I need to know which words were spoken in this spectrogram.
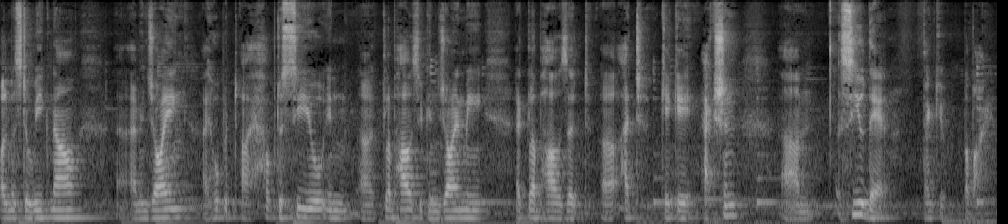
almost a week now. Uh, I'm enjoying. I hope it. I hope to see you in uh, Clubhouse. You can join me at Clubhouse at uh, at KK Action. Um, see you there. Thank you. Bye bye.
